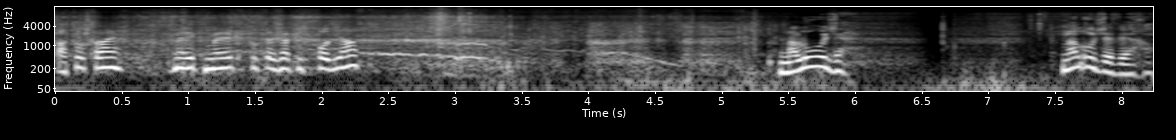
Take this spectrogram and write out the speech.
A tutaj myk, myk, tu też jakiś podjazd. Na ludzie. Na ludzie wjechał.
